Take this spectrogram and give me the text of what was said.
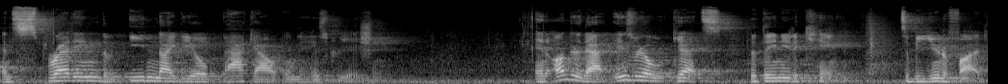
and spreading the Eden ideal back out into his creation. And under that, Israel gets that they need a king to be unified,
